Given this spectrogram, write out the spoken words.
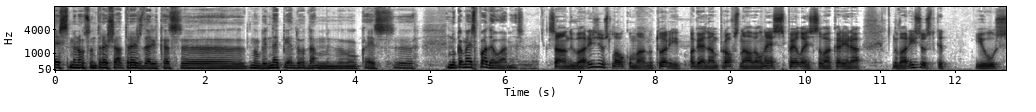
desmit minūtes un trešā trešdaļa, kas eh, nu, bija nepiedodama, nu, ka, es, eh, nu, ka mēs padevāmies. Sandi var izjust laukumā, nu, tu arī pagaidām profesionāli vēl neesi spēlējis savā karjerā. Nu, var izjust, ka jūs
